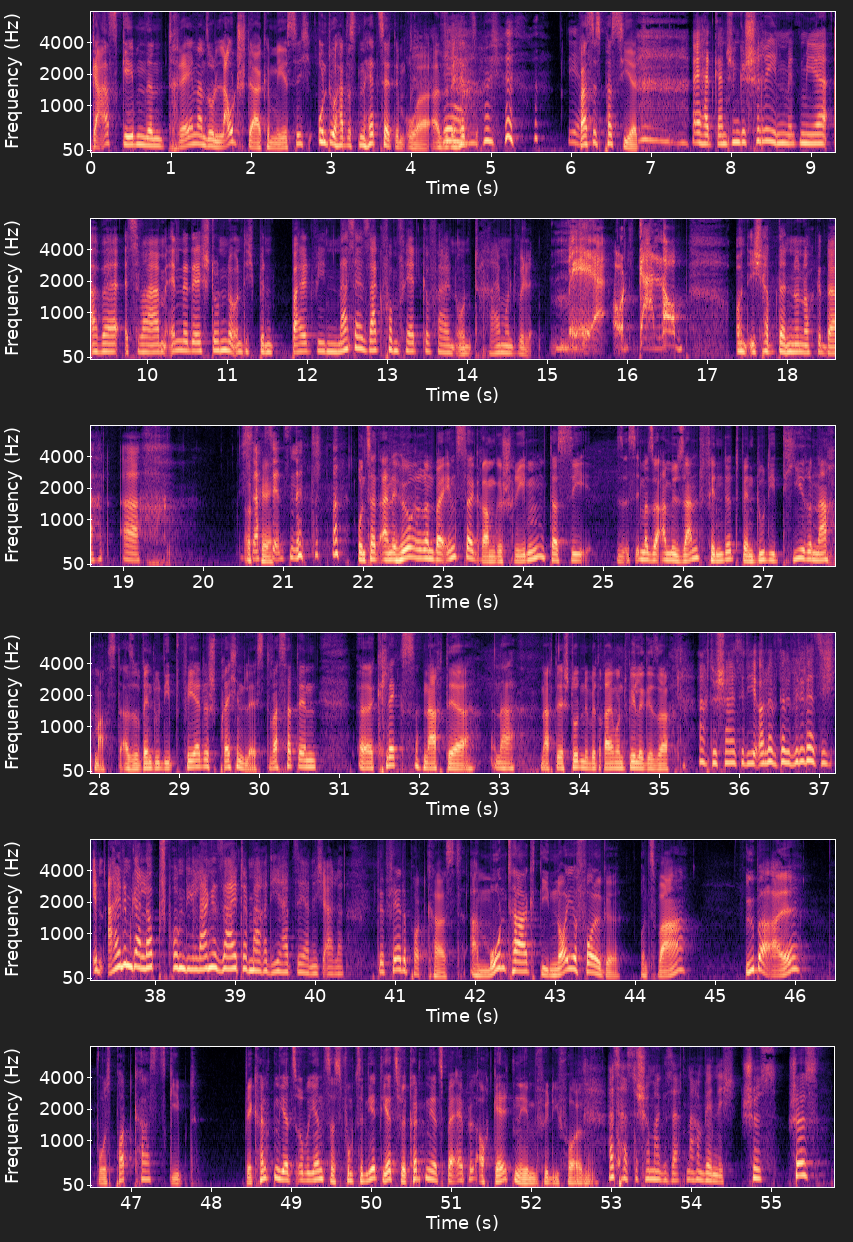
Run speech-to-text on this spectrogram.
gasgebenden Trainern, so lautstärkemäßig, und du hattest ein Headset im Ohr. Also der Ja. Headset. Was ist passiert? Er hat ganz schön geschrien mit mir, aber es war am Ende der Stunde und ich bin bald wie ein nasser Sack vom Pferd gefallen und Reim und Wille. Mehr und Galopp! Und ich habe dann nur noch gedacht, ach, ich Okay. sag's jetzt nicht. Uns hat eine Hörerin bei Instagram geschrieben, dass sie es immer so amüsant findet, wenn du die Tiere nachmachst. Also wenn du die Pferde sprechen lässt. Was hat denn äh, Klecks nach der, na, nach der Stunde mit Raimund Wille gesagt? Ach du Scheiße, die Olle da will, dass ich in einem Galoppsprung die lange Seite mache. Die hat sie ja nicht alle. Der Pferdepodcast. Am Montag die neue Folge. Und zwar überall, wo es Podcasts gibt. Wir könnten jetzt übrigens, das funktioniert jetzt, wir könnten jetzt bei Apple auch Geld nehmen für die Folgen. Das hast du schon mal gesagt, machen wir nicht. Tschüss. Tschüss.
